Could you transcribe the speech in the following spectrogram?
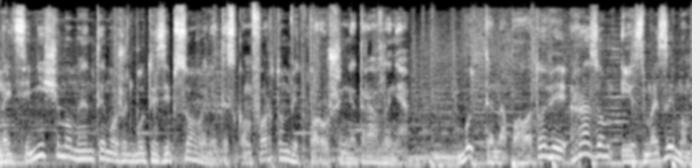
Найцінніші моменти можуть бути зіпсовані дискомфортом від порушення травлення. Будьте на поготові разом із мезимом.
